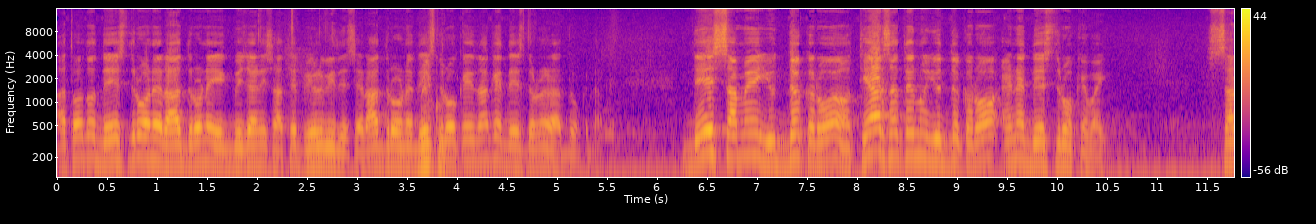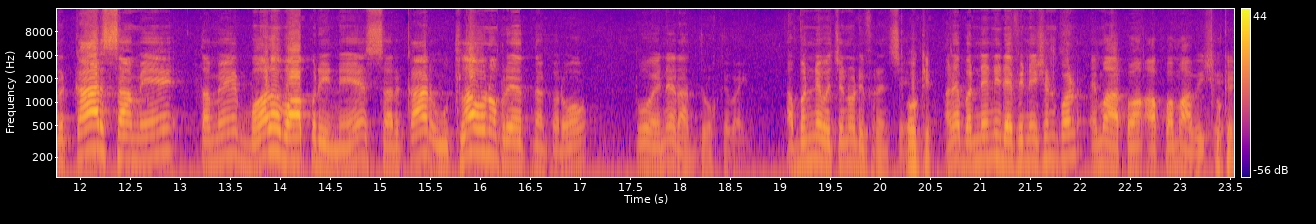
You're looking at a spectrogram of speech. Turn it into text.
અથવા તો દેશદ્રોહ અને રાજદ્રોહને એકબીજાની સાથે ભેળવી દેશે રાજદ્રોહ ને દેશદ્રોહ કહી નાખે દેશદ્રોહ ને રાજદ્રોહ કહી નાખે. દેશ સામે યુદ્ધ કરો હથિયાર સાથેનું યુદ્ધ કરો એને દેશદ્રોહ કહેવાય. સરકાર સામે તમે બળ વાપરીને સરકાર ઉથલાવવાનો પ્રયત્ન કરો તો એને રાજદ્રોહ કહેવાય. આ બંને વચ્ચેનો ડિફરન્સ છે. ઓકે અને બંનેની ડેફિનેશન પણ એમાં આપવા- આપવામાં આવી છે. ઓકે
